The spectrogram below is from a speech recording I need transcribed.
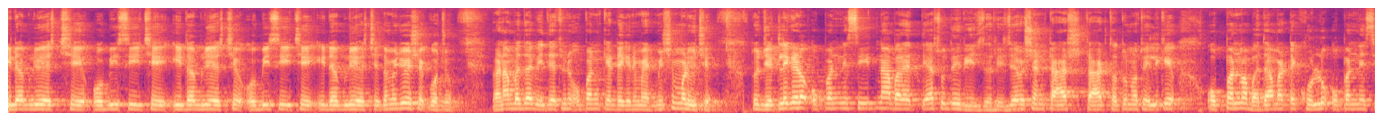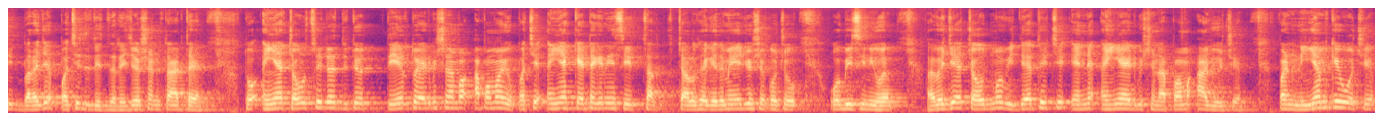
ઈડબ્લ્યુએસ છે ઓબીસી છે ઈડબ્લ્યુએસ છે ઓબીસી છે ઈડબ્લ્યુએસ છે. તમે જોઈ શકો છો. ઘણા બધા વિદ્યાર્થીઓને ઓપન કેટેગરીમાં એડમિશન મળ્યું છે. તો જેટલી ગડા ઓપનની સીટ ના ભરાય ત્યાં સુધી રિઝર્વેશન સ્ટાર્ટ સ્ટાર્ટ થતું નથી એટલે કે ઓપનમાં બધા માટે ખુલ્લું ઓપનની સીટ ભરાય છે પછી જ રિઝર્વેશન સ્ટાર્ટ થાય. તો અહીંયા ચૌદ સીટ હતી તેર તો એડમિશન આપવામાં આવ્યું. પછી અહીંયા કેટેગરીની સીટ ચાલુ થઈ ગઈ. તમે એ જોઈ શકો છો ઓબીસીની હોય. હવે જે ચૌદમો વિદ્યાર્થી છે, એને અહીંયા એડમિશન આપવામાં આવ્યું છે. પણ નિયમ કેવો છે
